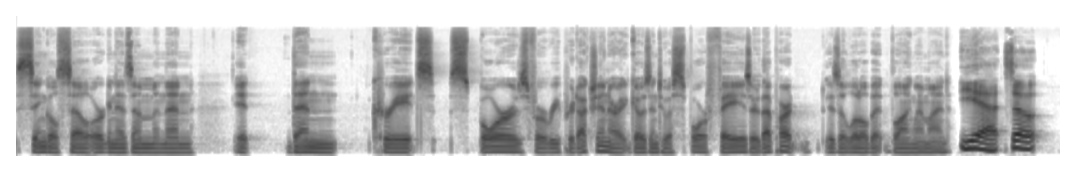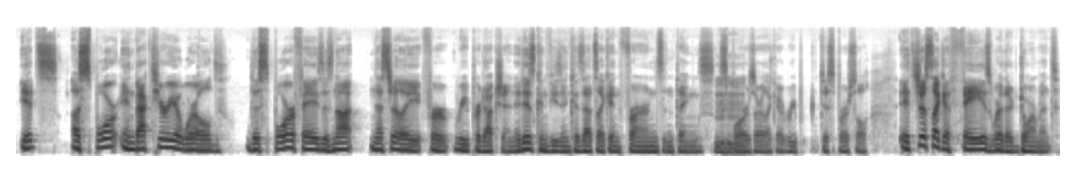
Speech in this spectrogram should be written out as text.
single cell organism, and then it then creates spores for reproduction, or it goes into a spore phase, or that part is a little bit blowing my mind. Yeah. So it's a spore in bacteria world. The spore phase is not necessarily for reproduction. It is confusing because that's like in ferns and things. Spores are like a re- dispersal. It's just like a phase where they're dormant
